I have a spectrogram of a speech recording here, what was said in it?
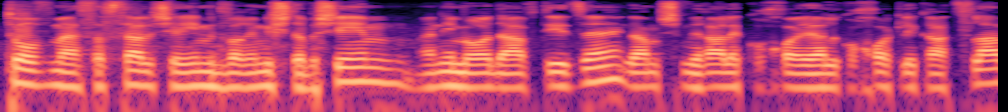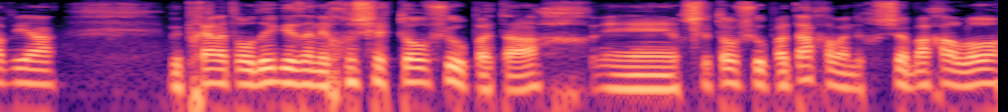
טוב מהספסל שאם דברים משתבשים אני מאוד אהבתי את זה גם שמירה לקוחות לקראת סלאביה מבחינת רודריגז אני חושב שטוב שהוא פתח, אה, אני חושב שטוב שהוא פתח, אבל אני חושב שבכר לא,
